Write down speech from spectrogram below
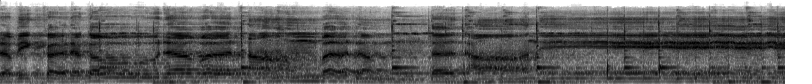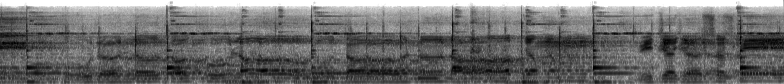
रविकरगौरवनाम्बरं दधाने पुरलककुलावृताननाभ्यं विजयसखेरतिरस्तु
